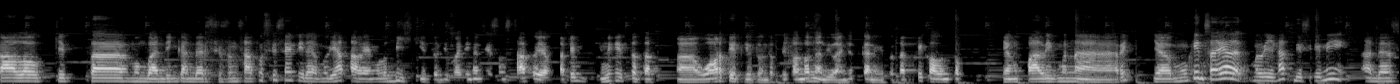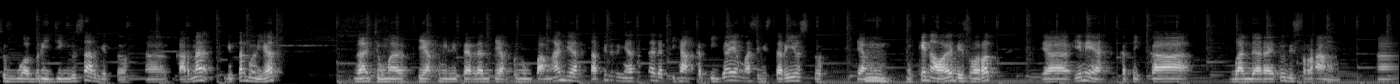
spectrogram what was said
kalau kita membandingkan dari season 1 sih saya tidak melihat hal yang lebih gitu dibandingkan season 1 ya. Tapi ini tetap uh, worth it gitu untuk ditonton dan dilanjutkan gitu. Tapi kalau untuk yang paling menarik ya mungkin saya melihat di sini ada sebuah bridging besar gitu. Uh, karena kita melihat nggak cuma pihak militer dan pihak penumpang aja, tapi ternyata ada pihak ketiga yang masih misterius tuh, yang hmm. mungkin awalnya disorot ya ini ya ketika bandara itu diserang. Uh,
